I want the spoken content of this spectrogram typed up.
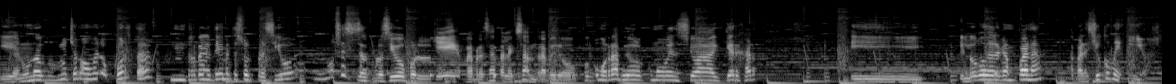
y en una lucha más o menos corta, relativamente sorpresivo. No sé si sorpresivo por lo que representa a Alexandra, pero fue como rápido como venció a Gerhard. Y, y luego de la campana apareció como niños.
